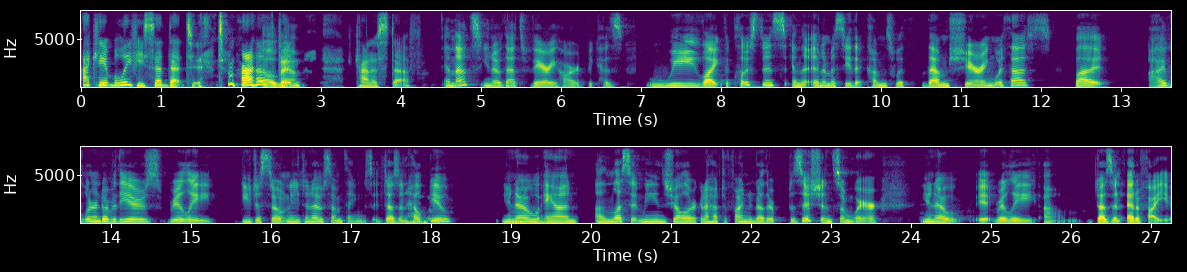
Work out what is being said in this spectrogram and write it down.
I can't believe he said that to to my husband. Oh, yeah kind of stuff. And that's, you know, that's very hard because we like the closeness and the intimacy that comes with them sharing with us. But I've learned over the years, really, you just don't need to know some things. It doesn't help mm-hmm. you, you know, mm-hmm. and unless it means y'all are going to have to find another position somewhere, you know, it really um, doesn't edify you.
